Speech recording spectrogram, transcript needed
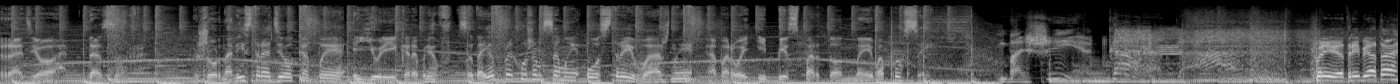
Радио «Дозор». Журналист радио КП Юрий Кораблев задает прохожим самые острые, важные, а порой и беспардонные вопросы. Большие города. Привет, ребята!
